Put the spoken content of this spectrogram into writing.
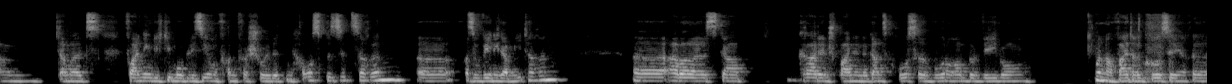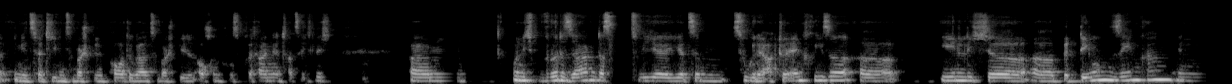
Ähm, damals vor allen Dingen durch die Mobilisierung von verschuldeten Hausbesitzerinnen, äh, also weniger Mieterinnen. Äh, aber es gab gerade in Spanien eine ganz große Wohnraumbewegung und noch weitere größere Initiativen, zum Beispiel in Portugal, zum Beispiel auch in Großbritannien tatsächlich. Ähm, und ich würde sagen, dass wir jetzt im Zuge der aktuellen Krise äh, ähnliche äh, Bedingungen sehen können, im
